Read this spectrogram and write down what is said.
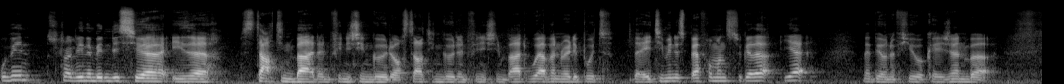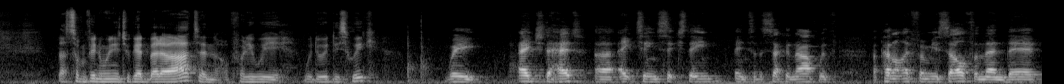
we've been struggling a bit this year, either starting bad and finishing good, or starting good and finishing bad. We haven't really put the 80 minutes performance together yet. Maybe on a few occasions, but that's something we need to get better at, and hopefully we, we do it this week. We edged ahead, uh, 18-16 into the second half with a penalty from yourself, and then they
